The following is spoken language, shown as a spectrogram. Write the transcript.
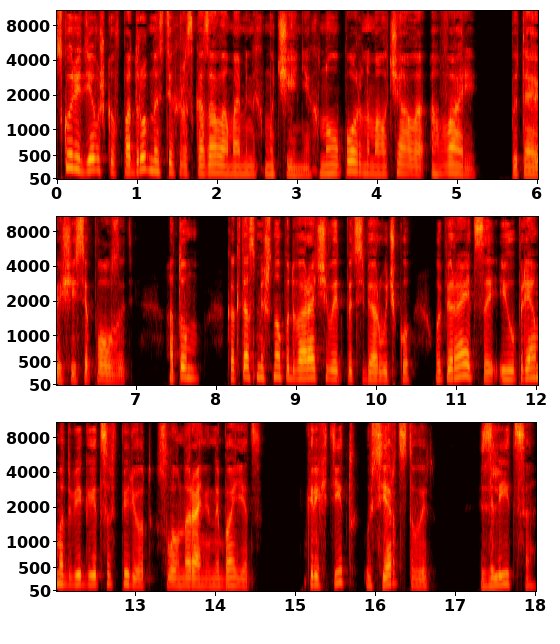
Вскоре девушка в подробностях рассказала о маминых мучениях, но упорно молчала о Варе, пытающейся ползать, о том, как та смешно подворачивает под себя ручку, упирается и упрямо двигается вперед, словно раненый боец. Кряхтит, усердствует, злится.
